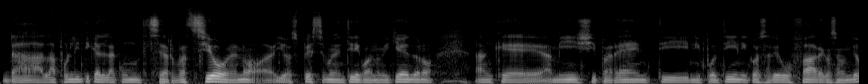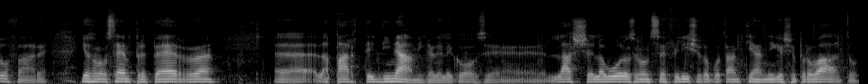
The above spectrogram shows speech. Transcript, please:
dalla politica della conservazione. No? Io spesso e volentieri quando mi chiedono anche amici, parenti, nipotini cosa devo fare, cosa non devo fare, io sono sempre per eh, la parte dinamica delle cose. Lascia il lavoro se non sei felice dopo tanti anni che ci hai provato,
